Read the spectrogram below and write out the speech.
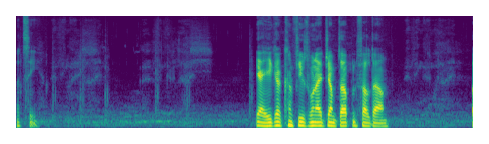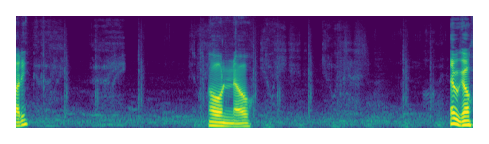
Let's see. Yeah, he got confused when I jumped up and fell down. Buddy? Oh no. There we go.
